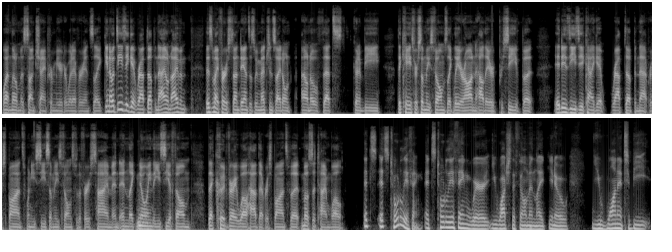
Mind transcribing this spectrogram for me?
when Little Miss Sunshine premiered or whatever. And it's like you know it's easy to get wrapped up in that. I don't, I haven't. This is my first Sundance, as we mentioned, so I don't, I don't know if that's going to be the case for some of these films like later on how they are perceived, but it is easy to kind of get wrapped up in that response when you see some of these films for the first time and, and like mm-hmm. knowing that you see a film that could very well have that response, but most of the time won't. It's it's totally a thing. It's totally a thing where you watch the film and like, you know, you want it to be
